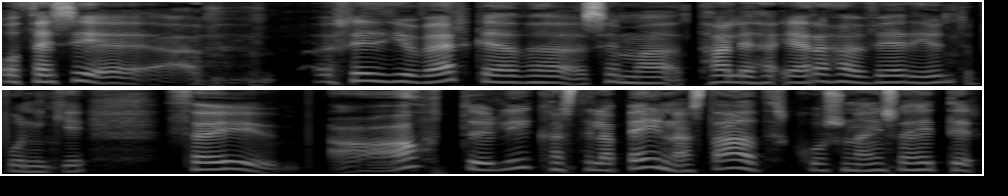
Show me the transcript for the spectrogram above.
Og þessi eh, hriðjuverk eða sem að talið er að hafa verið í undirbúningi, þau áttu líkast til að beinast að, sko svona eins og heitir,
